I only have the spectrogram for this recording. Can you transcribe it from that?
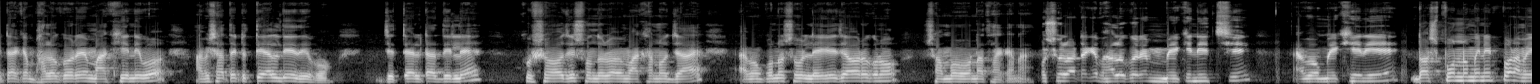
এটাকে ভালো করে মাখিয়ে নিব। আমি সাথে একটু তেল দিয়ে দেব। যে তেলটা দিলে খুব সহজে সুন্দরভাবে মাখানো যায় এবং কোনো সময় লেগে যাওয়ারও কোনো সম্ভাবনা থাকে না। মশলাটাকে ভালো করে মেখে নিচ্ছি এবং মেখে নিয়ে দশ পনেরো মিনিট পর আমি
